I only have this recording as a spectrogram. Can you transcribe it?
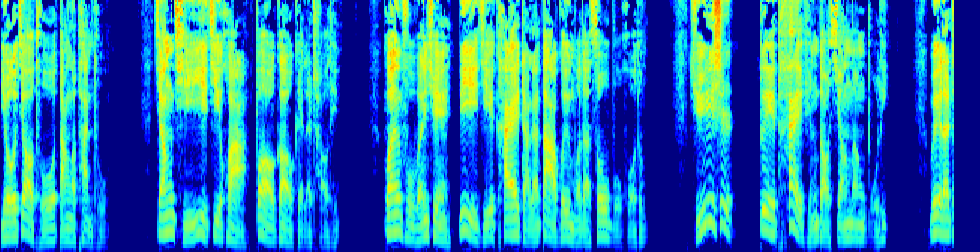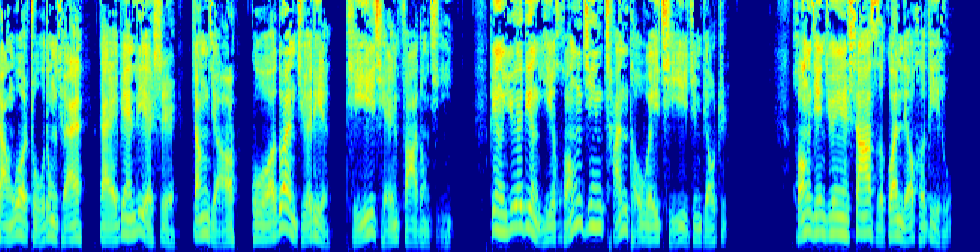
有教徒当了叛徒，将起义计划报告给了朝廷。官府闻讯，立即开展了大规模的搜捕活动，局势对太平道相当不利。为了掌握主动权，改变劣势，张角果断决定提前发动起义，并约定以黄金缠头为起义军标志。黄巾军杀死官僚和地主，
